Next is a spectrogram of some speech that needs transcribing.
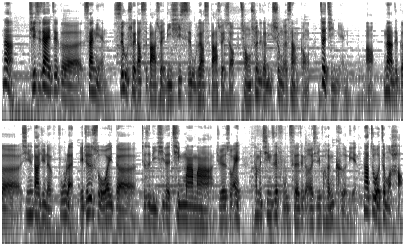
那其实，在这个三年，十五岁到十八岁，李希十五岁到十八岁的时候，宠顺这个李顺儿上宫，这几年。啊，那这个新宣大郡的夫人，也就是所谓的就是李希的亲妈妈，觉得说，哎，他们亲自扶持的这个儿媳妇很可怜，那做的这么好，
